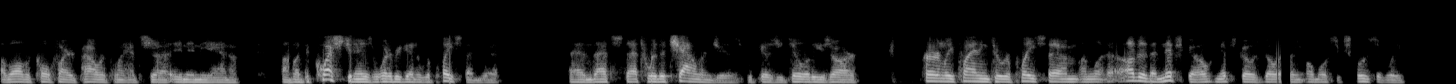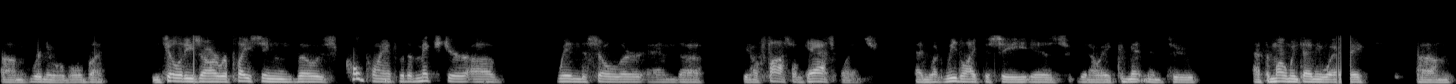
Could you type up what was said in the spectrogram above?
of all the coal fired power plants uh, in Indiana. Uh, but the question is, what are we going to replace them with? And that's that's where the challenge is because utilities are currently planning to replace them, other than NIPSCO. NIPSCO is going almost exclusively um, renewable, but utilities are replacing those coal plants with a mixture of wind, solar, and uh, you know fossil gas plants. And what we'd like to see is you know a commitment to, at the moment anyway, um,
